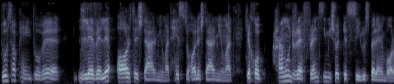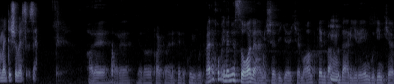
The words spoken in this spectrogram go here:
دو تا paint over level art ش در میومد حس و حالش در میومد که خب همون reference ی می‌شد که سیروس بره environment ش رو بسازه. آره آره یادم pipeline خیلی خوبی بود. ولی خب این یه سوال همیشه دیگه که ما هم خیلی وقت درگیر این بودیم که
